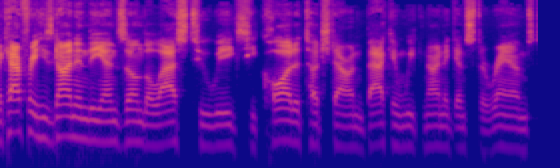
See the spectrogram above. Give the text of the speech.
McCaffrey, he's gone in the end zone the last two weeks. He caught a touchdown back in week nine against the Rams.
